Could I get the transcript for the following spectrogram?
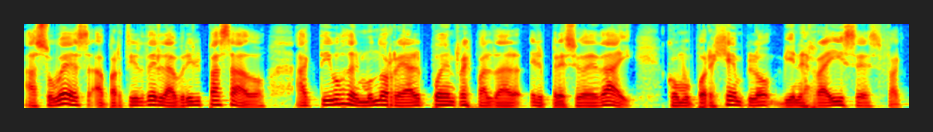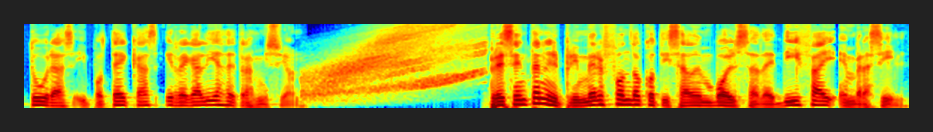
A su vez, a partir del abril pasado, activos del mundo real pueden respaldar el precio de DAI, como por ejemplo bienes raíces, facturas, hipotecas y regalías de transmisión. Presentan el primer fondo cotizado en bolsa de DeFi en Brasil.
